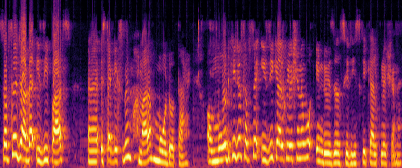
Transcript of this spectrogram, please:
सबसे ज़्यादा इजी पार्ट्स स्टैटिक्स में हमारा मोड होता है। और मोड की जो सबसे इजी कैलकुलेशन है वो इंडिविजुअल सीरीज़ की कैलकुलेशन है।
